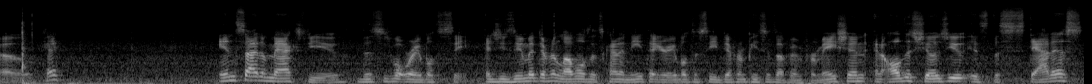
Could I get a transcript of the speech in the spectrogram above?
Okay inside of MaxView, this is what we're able to see. As you zoom at different levels, it's kind of neat that you're able to see different pieces of information. And all this shows you is the status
